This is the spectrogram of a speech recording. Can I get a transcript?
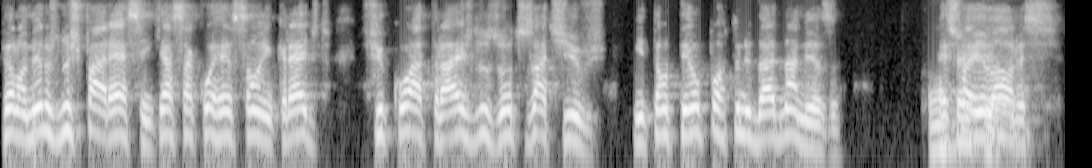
pelo menos nos parecem, que essa correção em crédito ficou atrás dos outros ativos. Então tem oportunidade na mesa. Com é certeza. isso aí, Laurence.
